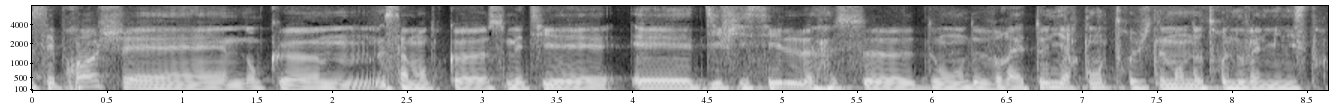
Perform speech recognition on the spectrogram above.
ses proches. Et donc, euh, ça montre que ce métier est difficile, ce dont devrait tenir compte justement notre nouvelle ministre.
